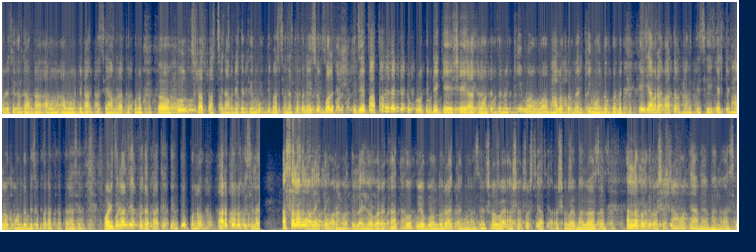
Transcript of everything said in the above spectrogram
করেছি কিন্তু আমরা আমন আমনকে ডাকতেছি আমরা তো কোনো ফুল স্রাত পাচ্ছি না আমরা এখান থেকে মুক্তি পাচ্ছি না। তখন ইউসুফ বলে যে পাথরের একটা টুকরোকে ডেকে সে আর তোমাদের জন্য কি ভালো করবে আর কি মন্দ করবে? এই যে আমরা পাথর ভাঙতেছি এর কি ভালো মন্দ কিছু করার দরকার আছে? অরিজিনাল যে খোদা তাকে কিন্তু কোনো তার কোনো কিছু লাগে আসসালামু আলাইকুম রহমতুল্লাহ বারাকাত প্রিয় বন্ধুরা কেমন আছেন সবাই? আশা করছি আপনারা সবাই ভালো আছেন। আল্লাহ পাকের অশেষ রহমতে আমিও ভালো আছি।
